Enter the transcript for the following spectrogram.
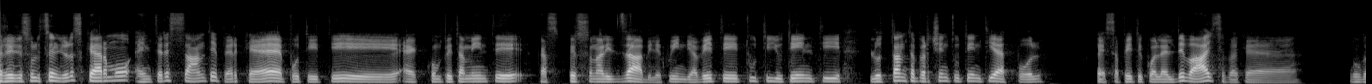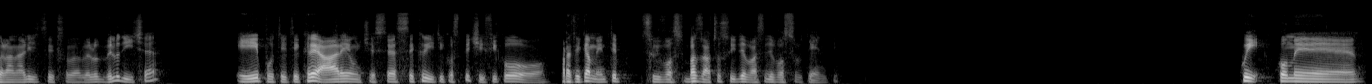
per le risoluzioni dello schermo è interessante perché potete, è completamente personalizzabile, quindi avete tutti gli utenti, l'80% utenti Apple, okay, sapete qual è il device perché Google Analytics ve lo, ve lo dice, e potete creare un CSS critico specifico praticamente sui vostri, basato sui device dei vostri utenti. Qui come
